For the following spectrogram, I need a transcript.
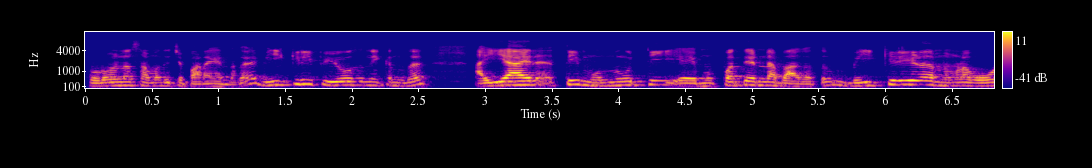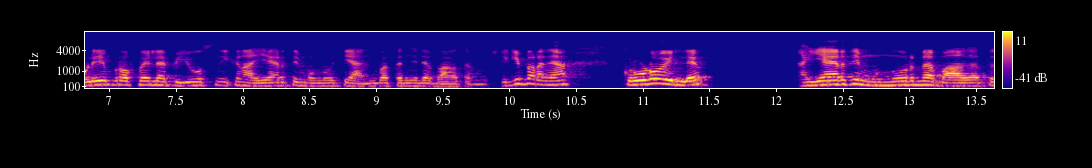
ക്രൂഡ് ഓയിലിനെ സംബന്ധിച്ച് പറയേണ്ടത്. വീക്കിലി പി നിൽക്കുന്നത് അയ്യായിരത്തി മുന്നൂറ്റി മുപ്പത്തിരണ്ടിന്റെ ഭാഗത്തും. വീക്കിലിയുടെ നമ്മുടെ വോളിയം പ്രൊഫൈലിലെ പി നിൽക്കുന്ന അയ്യായിരത്തി മുന്നൂറ്റി അൻപത്തഞ്ചിന്റെ ഭാഗത്താണ്. ചുരുക്കി പറഞ്ഞാൽ ക്രൂഡ് ഓയിലിൽ അയ്യായിരത്തി മുന്നൂറിന്റെ ഭാഗത്ത്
